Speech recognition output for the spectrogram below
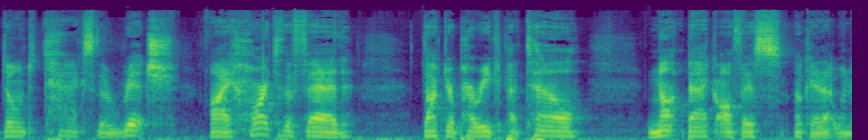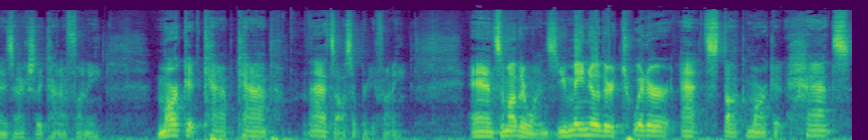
don't tax the rich, I heart the Fed, Dr. Parik Patel, not back office. Okay, that one is actually kind of funny. Market cap cap, that's also pretty funny. And some other ones. You may know their Twitter at Stock Market Hats,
